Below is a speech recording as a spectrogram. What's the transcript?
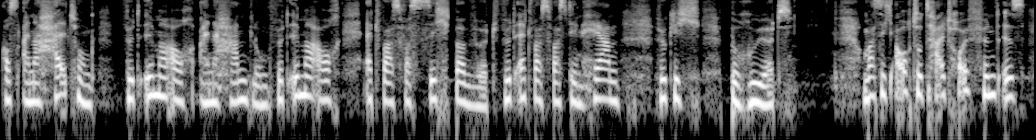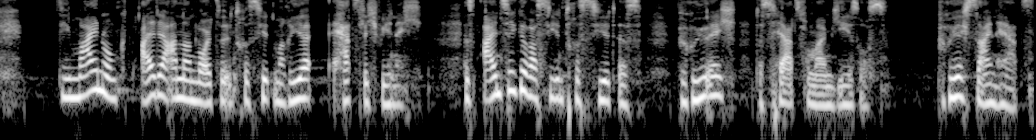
Aus einer Haltung wird immer auch eine Handlung, wird immer auch etwas, was sichtbar wird, wird etwas, was den Herrn wirklich berührt. Und was ich auch total toll finde, ist, die Meinung all der anderen Leute interessiert Maria herzlich wenig. Das Einzige, was sie interessiert, ist, berühre ich das Herz von meinem Jesus. Berühre ich sein Herz.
